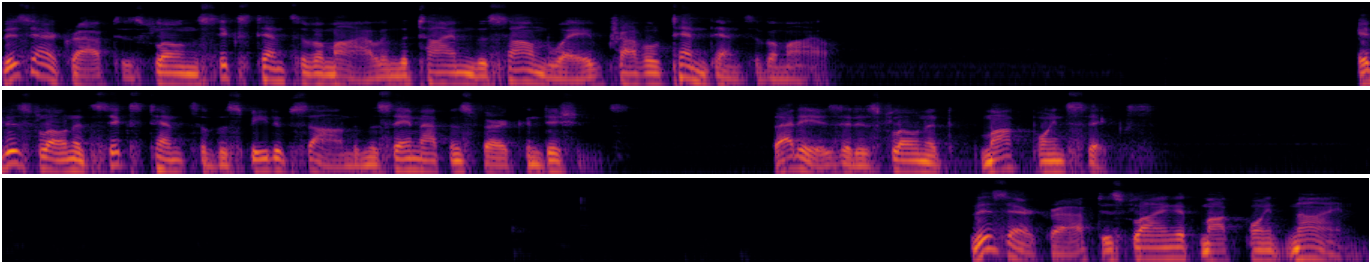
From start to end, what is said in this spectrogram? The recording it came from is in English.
This aircraft has flown six tenths of a mile in the time the sound wave traveled ten tenths of a mile. It has flown at six tenths of the speed of sound in the same atmospheric conditions. That is, it has flown at Mach 0.6. This aircraft is flying at Mach 0.9.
